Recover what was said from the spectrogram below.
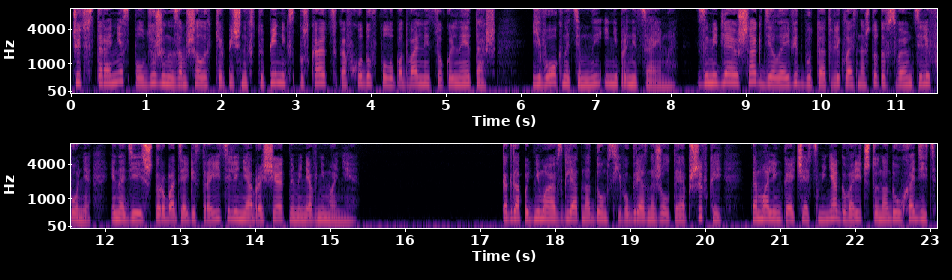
Чуть в стороне с полдюжины замшелых кирпичных ступенек спускаются ко входу в полуподвальный цокольный этаж. Его окна темны и непроницаемы. Замедляю шаг, делая вид, будто отвлеклась на что-то в своем телефоне и надеясь, что работяги-строители не обращают на меня внимания. Когда поднимаю взгляд на дом с его грязно-желтой обшивкой, Та маленькая часть меня говорит, что надо уходить,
